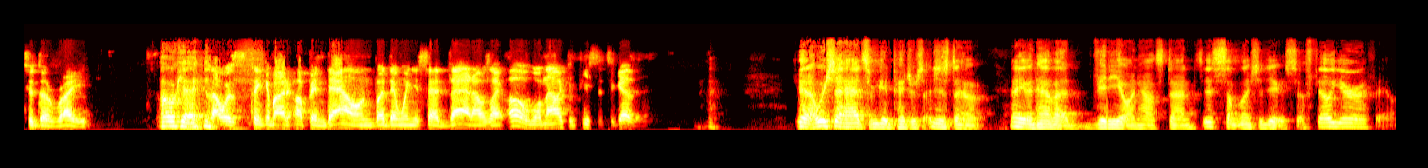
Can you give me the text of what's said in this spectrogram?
to the right. Okay. I was thinking about it up and down, but then when you said that, I was like, oh, well, now I can piece it together. Yeah, I wish I had some good pictures. I just don't. I don't even have a video on how it's done. It's something I should do. So failure, fail,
